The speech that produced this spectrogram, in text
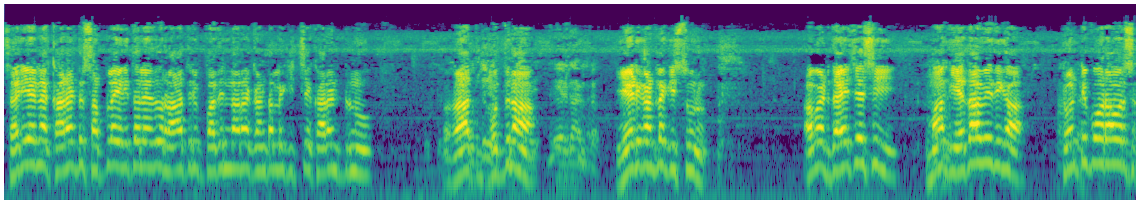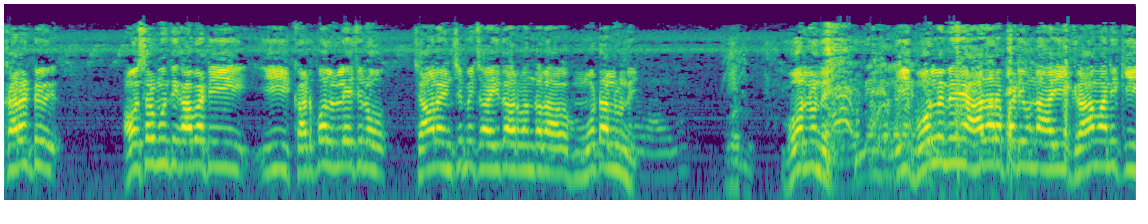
సరి అయిన కరెంటు సప్లై అయితలేదు రాత్రి పదిన్నర గంటలకు ఇచ్చే కరెంటును రాత్రి పొద్దున ఏడు గంటలకు ఇస్తున్నారు. కాబట్టి దయచేసి మాకు యథావిధిగా ట్వంటీ ఫోర్ అవర్స్ కరెంటు అవసరం ఉంది కాబట్టి ఈ- ఈ కడపాల్ విలేజ్లో చాలా ఇంచుమించు ఐదు ఆరు వందల మోటార్లు ఉన్నాయి. బోర్లు ఉన్నాయి. ఈ బోర్ల మీద ఆధారపడి ఉన్న ఈ గ్రామానికి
